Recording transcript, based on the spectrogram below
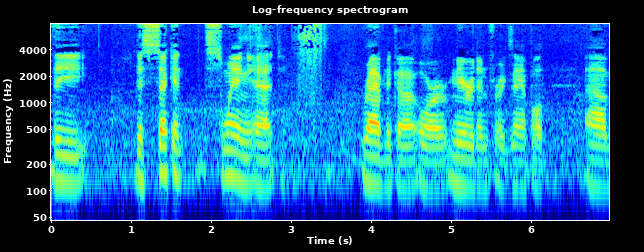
the the second swing at Ravnica or Mirrodin, for example, um,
